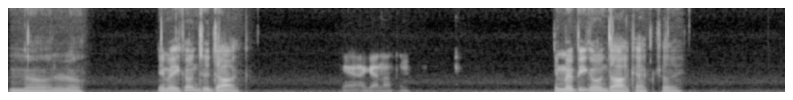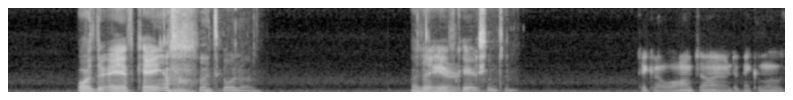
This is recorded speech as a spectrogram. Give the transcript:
No, I don't know. They might go into dock. Yeah, I got nothing. They might be going dock actually. Or they're AFK? What's going on? Are they They're- AFK or something? Taking a long time to make a move.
